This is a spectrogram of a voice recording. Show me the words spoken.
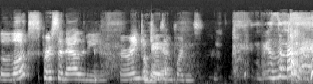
looks, personality. Rank in Okay, terms yeah. of importance. Personality.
